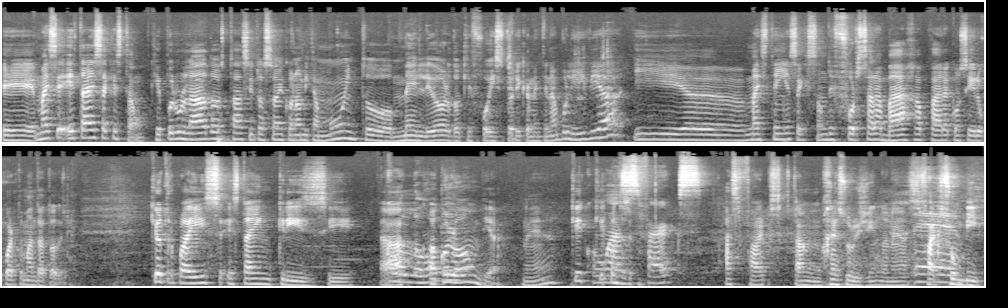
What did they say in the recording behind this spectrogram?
É, mas está essa questão, que por um lado está a situação econômica muito melhor do que foi historicamente na Bolívia, e, eh, mas tem essa questão de forçar a barra para conseguir o quarto mandato dele. Que outro país está em crise? A, Colômbia. a Colômbia, né? Que, Com que as? Farcs. as Farc estão ressurgindo, né? As É, Farc zumbi,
